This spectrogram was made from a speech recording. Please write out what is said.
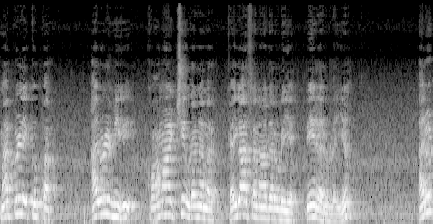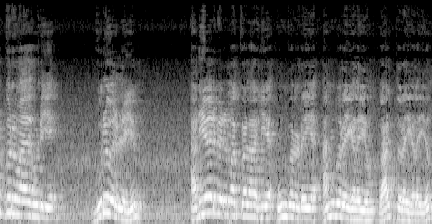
மாப்பிள்ளை குப்பம் அருள்மிகு காமாட்சி உடனமர் கைலாசநாதருடைய பேரருளையும் அருட்குருவனுடைய குருவருளையும் அடியார் பெருமக்களாகிய உங்களுடைய அன்புரைகளையும் வாழ்த்துரைகளையும்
